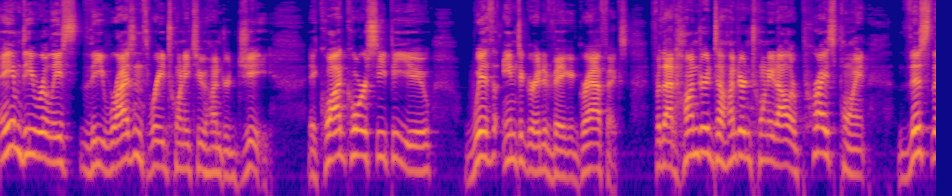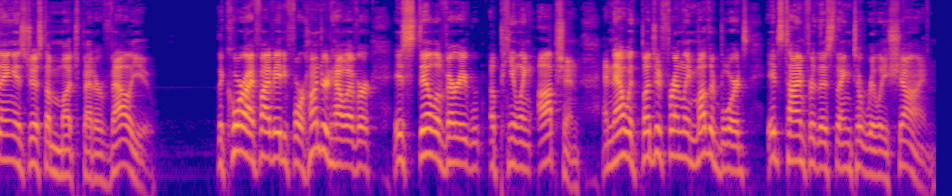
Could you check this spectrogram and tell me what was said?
AMD released the Ryzen 3 2200G, a quad core CPU with integrated Vega graphics. For that 100 to $120 price point, this thing is just a much better value. The Core i5-8400, however, is still a very appealing option, and now with budget-friendly motherboards, it's time for this thing to really shine.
